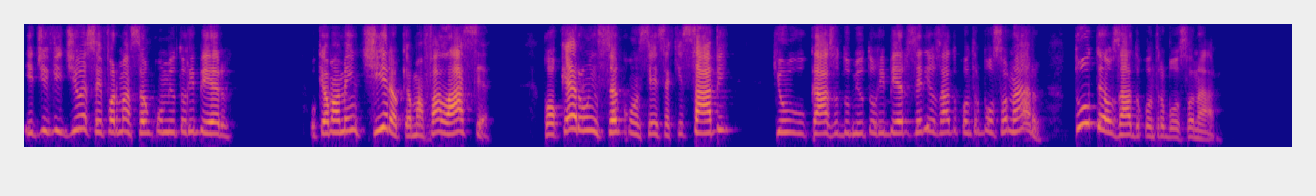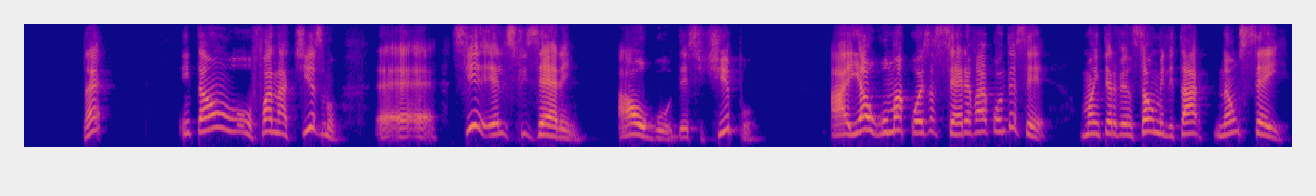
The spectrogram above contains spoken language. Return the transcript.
e dividiu essa informação com o Milton Ribeiro. O que é uma mentira, o que é uma falácia. Qualquer um em sã consciência aqui sabe que o caso do Milton Ribeiro seria usado contra o Bolsonaro. Tudo é usado contra o Bolsonaro. Né? Então, o fanatismo, é, é, é se eles fizerem algo desse tipo, aí alguma coisa séria vai acontecer. Uma intervenção militar? Não sei.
